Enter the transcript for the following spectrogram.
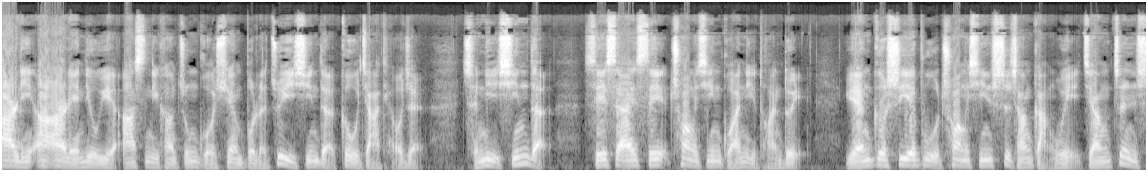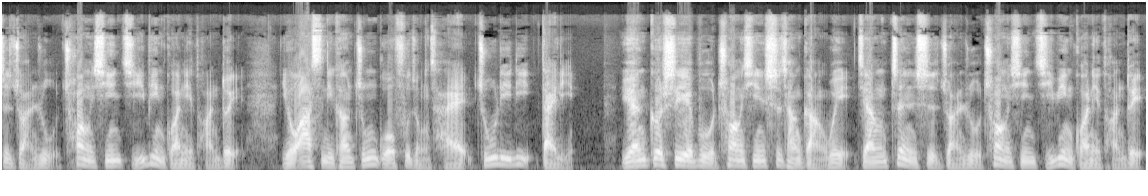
二零二二年六月，阿斯利康中国宣布了最新的构架调整，成立新的 CCIC 创新管理团队，原各事业部创新市场岗位将正式转入创新疾病管理团队，由阿斯利康中国副总裁朱丽丽带领。原各事业部创新市场岗位将正式转入创新疾病管理团队，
